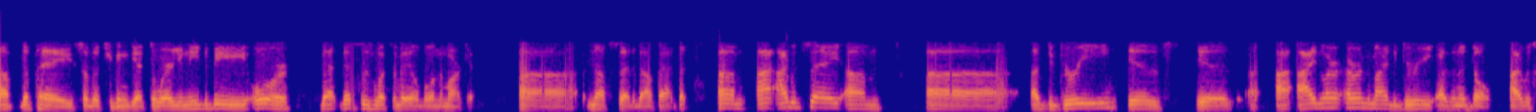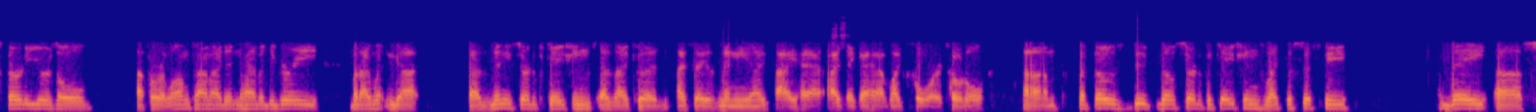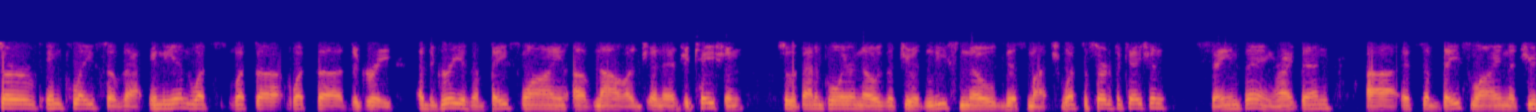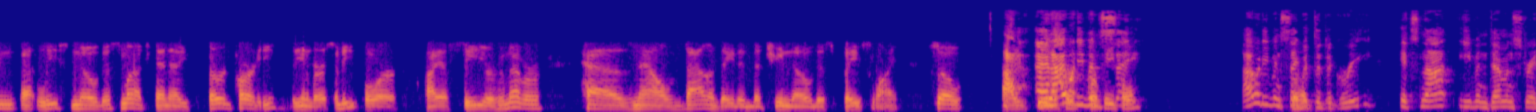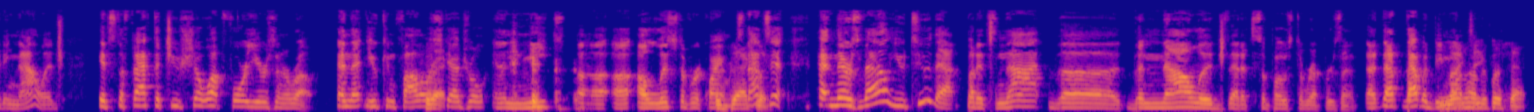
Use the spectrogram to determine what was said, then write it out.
up the pay so that you can get to where you need to be, or that this is what's available in the market. Uh, enough said about that. But um, I, I, would say um, uh, a degree is is I, I learned, earned my degree as an adult. I was 30 years old. Uh, for a long time, I didn't have a degree, but I went and got as many certifications as I could. I say as many. I I, ha- I think I have like four total. Um, but those those certifications, like the CISSP, they uh, served in place of that. In the end, what's what's a what's a degree? A degree is a baseline of knowledge and education, so that that employer knows that you at least know this much. What's a certification? Same thing, right? Then uh, it's a baseline that you at least know this much, and a third party, the university or ISC or whomever, has now validated that you know this baseline. So, I and I would even people, say I would even say with the degree, it's not even demonstrating knowledge. It's the fact that you show up four years in a row and that you can follow Correct. a schedule and meet uh, a, a, list of requirements. Exactly. That's it. And there's value to that, but it's not the the knowledge that it's supposed to represent. That that, that would be my 100%.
